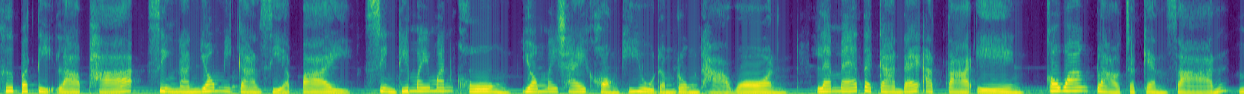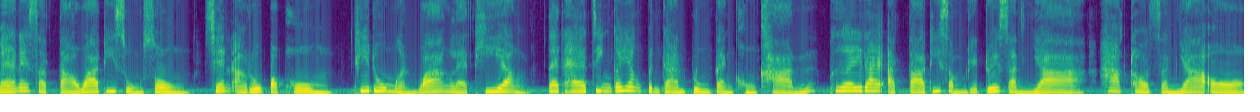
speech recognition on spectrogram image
คือปฏิลาภะสิ่งนั้นย่อมมีการเสียไป สิ่งที่ไม่มั่นคง ย่อมไม่ใช่ของที่อยู่ดำรงถาวร และแม้แต่การได้อัตตาเอง ก็ว่างเปล่าจากแก่นสาร แม้ในสัตตาวาที่สูงส่ง เช่นอรูปภพที่ดูเหมือนว่างและเที่ยง แต่แท้จริงก็ยังเป็นการปรุงแต่งของขัน เพื่อให้ได้อัตตาที่สำเร็จด้วยสัญญา หากถอดสัญญาออก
